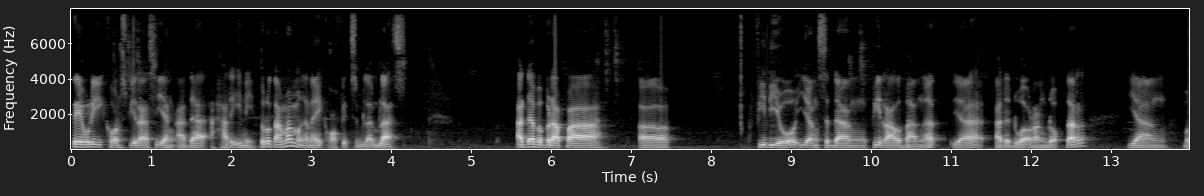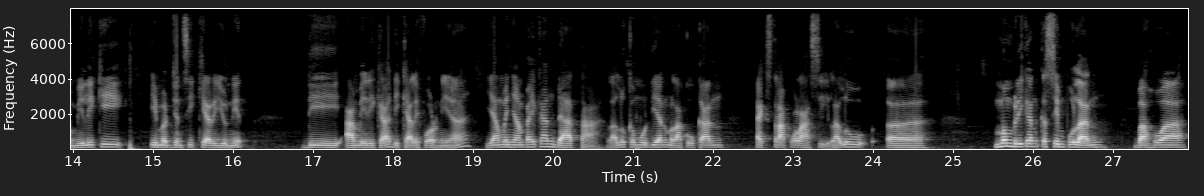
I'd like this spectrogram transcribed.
teori konspirasi yang ada hari ini, terutama mengenai COVID-19. Ada beberapa uh, video yang sedang viral banget ya, ada dua orang dokter yang memiliki emergency care unit di Amerika, di California, yang menyampaikan data, lalu kemudian melakukan ekstrapolasi, lalu uh, memberikan kesimpulan bahwa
